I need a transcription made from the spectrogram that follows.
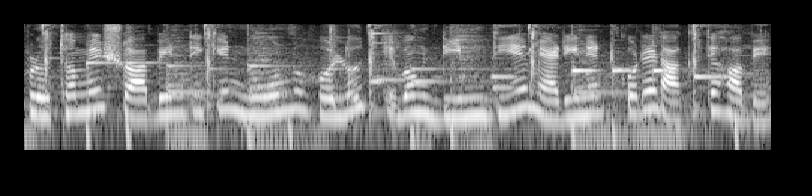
প্রথমে সয়াবিনটিকে নুন, হলুদ এবং ডিম দিয়ে ম্যারিনেট করে রাখতে হবে।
